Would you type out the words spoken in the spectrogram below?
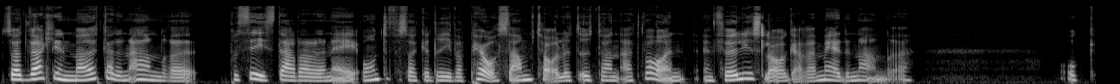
Så att verkligen möta den andra precis där, där den är och inte försöka driva på samtalet utan att vara en, en följeslagare med den andra. Och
